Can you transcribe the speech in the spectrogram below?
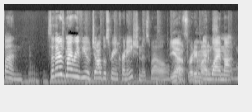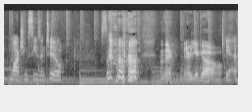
fun. So there's my review of Jobless Reincarnation as well. Yeah, That's- pretty much. And why I'm not watching season two. So there, there you go. yeah.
